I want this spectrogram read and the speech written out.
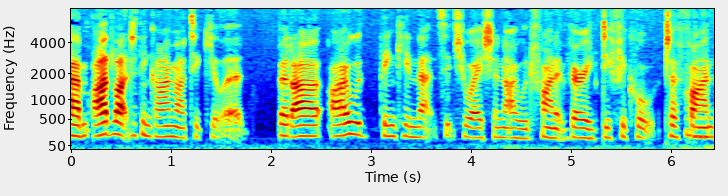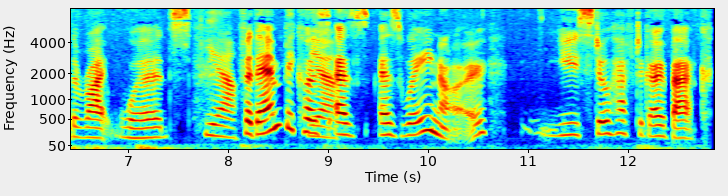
Um, I'd like to think I'm articulate, but I, I would think in that situation I would find it very difficult to mm. find the right words Yeah. for them because, Yeah. as as we know, you still have to go back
